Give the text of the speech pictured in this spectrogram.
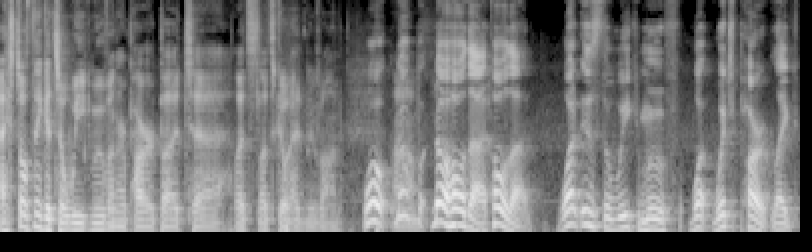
I still think it's a weak move on her part, but uh, let's let's go ahead and move on. Well, no, um, no, hold on, hold on. What is the weak move? What which part? Like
